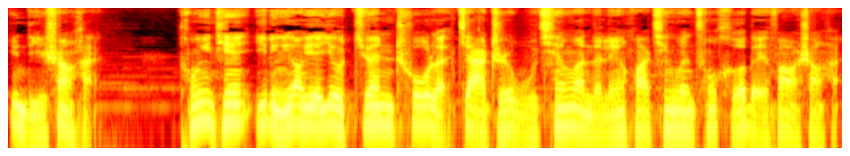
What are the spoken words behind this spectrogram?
运抵上海。同一天，以岭药业又捐出了价值五千万的莲花清瘟，从河北发往上海。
